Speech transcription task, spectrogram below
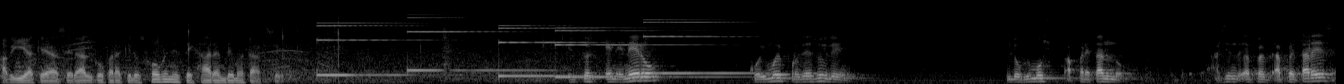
Había que hacer algo para que los jóvenes dejaran de matarse. Entonces, en enero cogimos el proceso y, le, y lo fuimos apretando. Haciendo, apre- apretar es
